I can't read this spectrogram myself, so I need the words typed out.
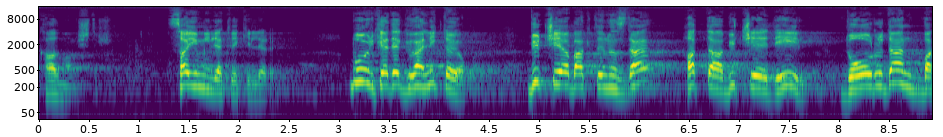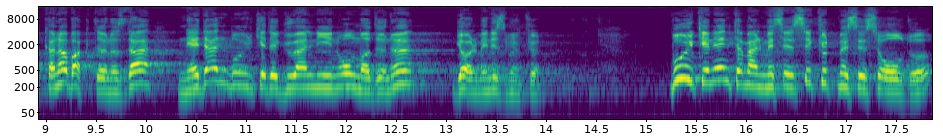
kalmamıştır. Sayın milletvekilleri, bu ülkede güvenlik de yok. Bütçeye baktığınızda hatta bütçeye değil doğrudan bakana baktığınızda neden bu ülkede güvenliğin olmadığını görmeniz mümkün. Bu ülkenin en temel meselesi Kürt meselesi olduğu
